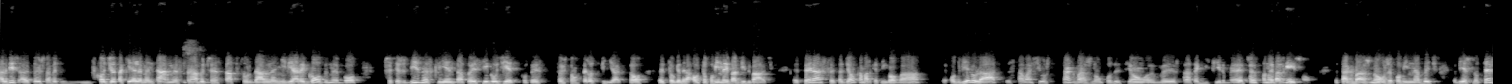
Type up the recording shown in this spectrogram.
Ale wiesz, ale to już nawet chodzi o takie elementarne sprawy, często absurdalne, niewiarygodne, bo przecież biznes klienta to jest jego dziecko, to jest coś, co on chce rozwijać, to, co genera- o co powinien najbardziej dbać. Teraz ta działka marketingowa od wielu lat stała się już tak ważną pozycją w strategii firmy, często najważniejszą, tak ważną, że powinna być, wiesz, no też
